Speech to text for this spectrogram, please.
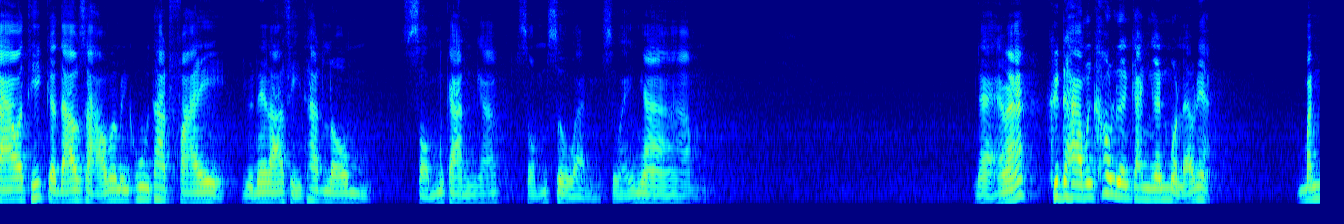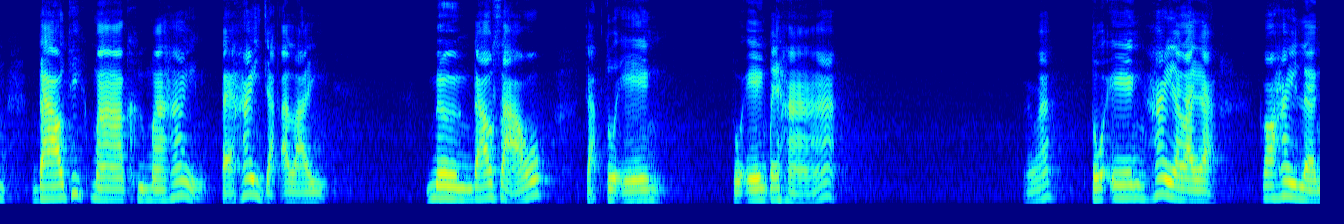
ดาวอาทิตย์กับดาวเสาร์มันเป็นคู่ธาตุไฟ อยู่ในราศีธาตุลม สมกันครับ สมส่วนสวยงามเนี่ยเห็นไหมคือดาวมันเข้าเรือนการเงินหมดแล้วเนี่ย มันดาวที่มาคือมาให้ แต่ให้จากอะไร หนึ่งดาวเสาจากตัวเอง ตัวเองไปหาเห็นไหมตัวเองให้อะไรอะ ก็ให้แรง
